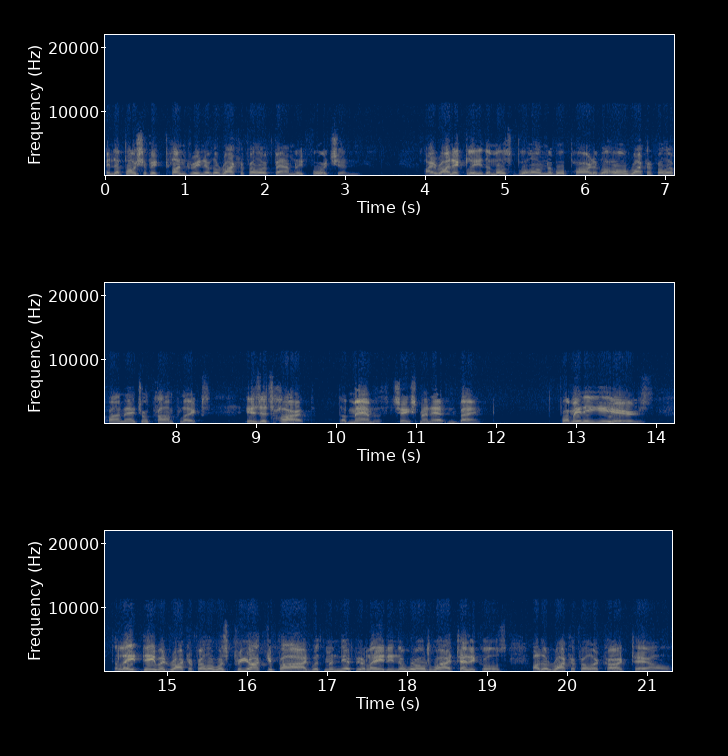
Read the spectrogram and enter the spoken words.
in the Bolshevik plundering of the Rockefeller family fortune. Ironically, the most vulnerable part of the whole Rockefeller financial complex is its heart, the mammoth Chase Manhattan Bank. For many years the late David Rockefeller was preoccupied with manipulating the worldwide tentacles of the Rockefeller cartel.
